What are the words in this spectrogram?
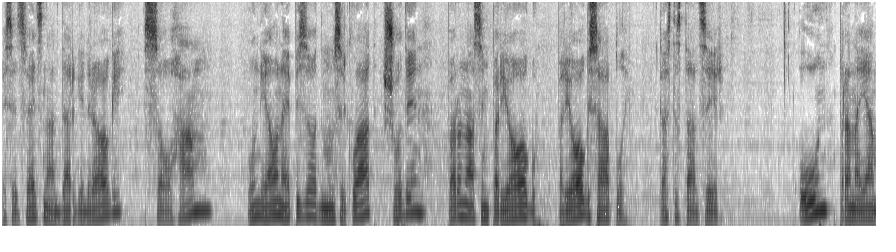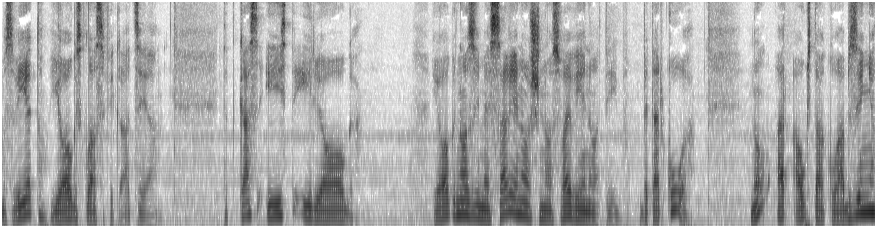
Esiet sveicināti, darbie draugi! Soham! Un jauna epizode mums ir klāta. Šodien parunāsim par jogu, par jogas apli. Kas tas ir? Un pranajāmas vietu jogas klasifikācijā. Tad kas īsti ir joga? Joga nozīmē savienošanos vai vienotību, bet ar ko? Nu, ar augstāko apziņu,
